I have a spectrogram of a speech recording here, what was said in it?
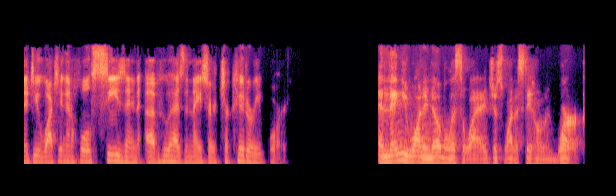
to do watching a whole season of who has the nicer charcuterie board. And then you want to know, Melissa, why I just want to stay home and work.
